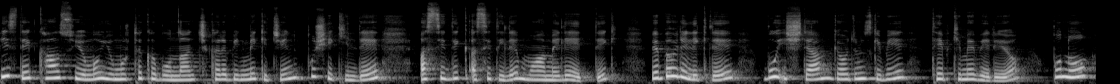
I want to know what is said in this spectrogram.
Biz de kalsiyumu yumurta kabuğundan çıkarabilmek için bu şekilde asidik asit ile muamele ettik. Ve böylelikle bu işlem gördüğünüz gibi tepkime veriyor. Bunu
